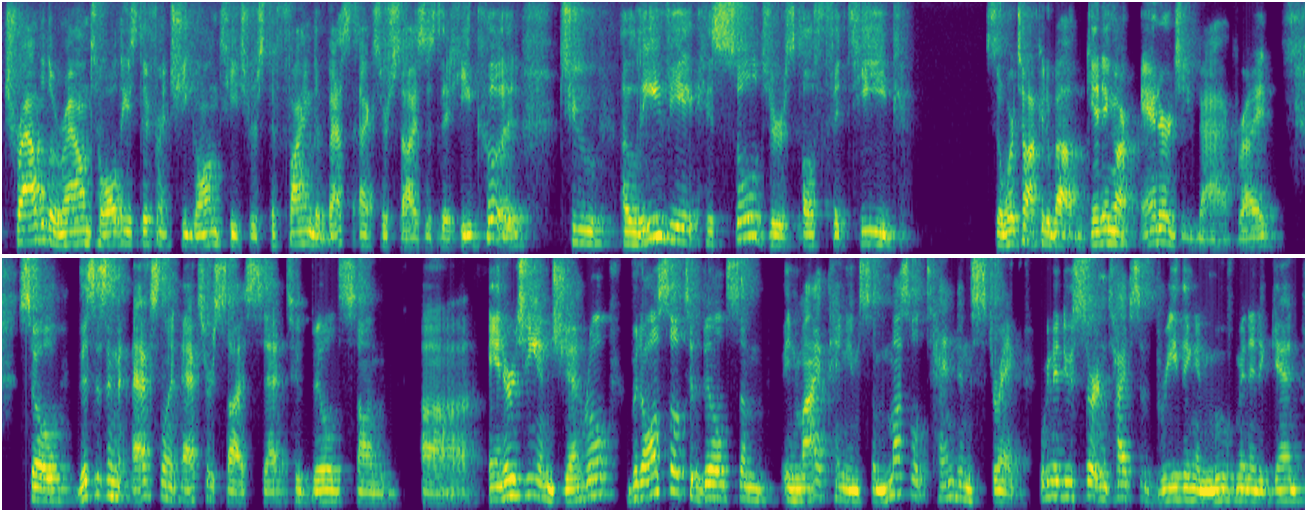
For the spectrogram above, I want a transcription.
traveled around to all these different Qigong teachers to find the best exercises that he could to alleviate his soldiers of fatigue. So we're talking about getting our energy back, right? So this is an excellent exercise set to build some uh, energy in general, but also to build some, in my opinion, some muscle tendon strength. We're going to do certain types of breathing and movement. And again,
